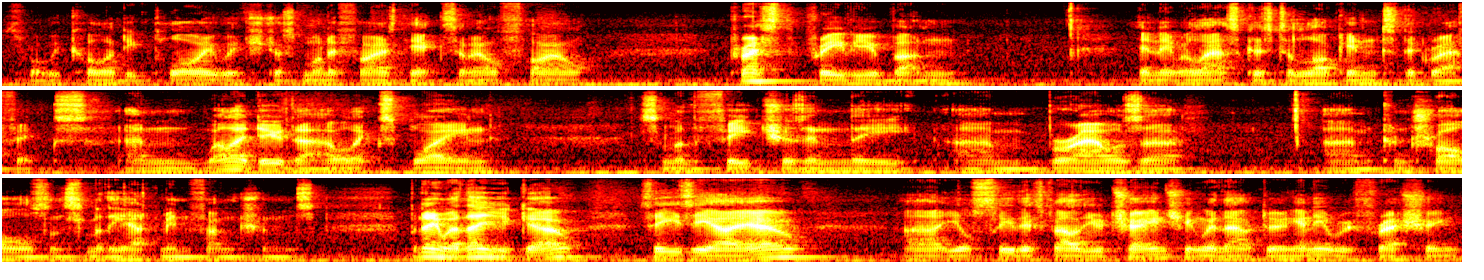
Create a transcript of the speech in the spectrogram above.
It's what we call a deploy, which just modifies the XML file. Press the preview button, and it will ask us to log into the graphics. And while I do that, I will explain some of the features in the um, browser um, controls and some of the admin functions. But anyway, there you go. It's EasyIO. Uh, you'll see this value changing without doing any refreshing.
